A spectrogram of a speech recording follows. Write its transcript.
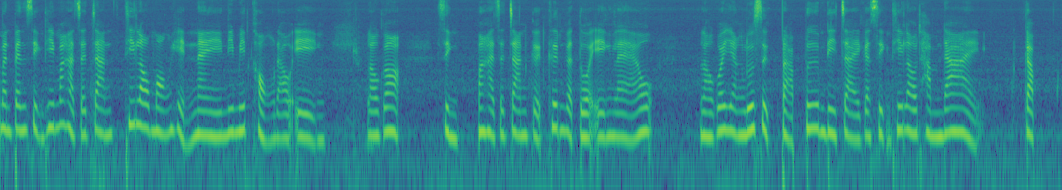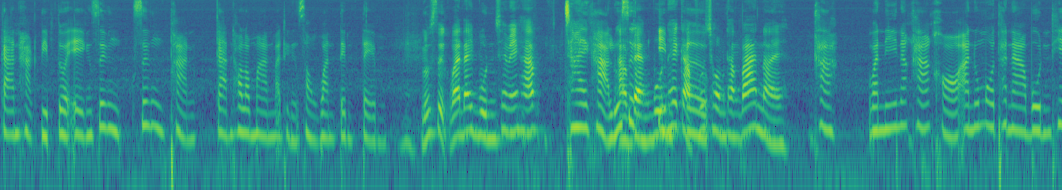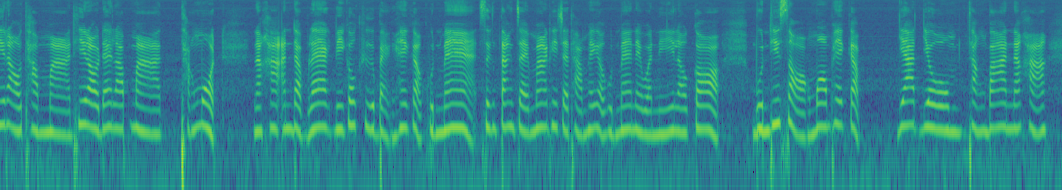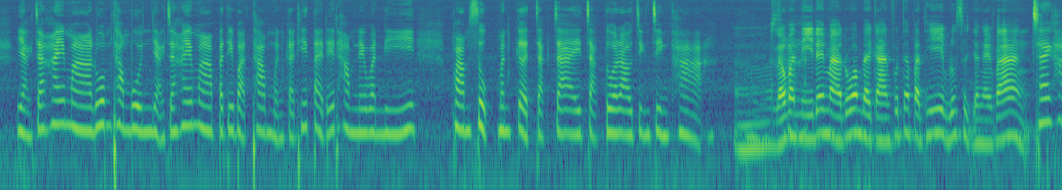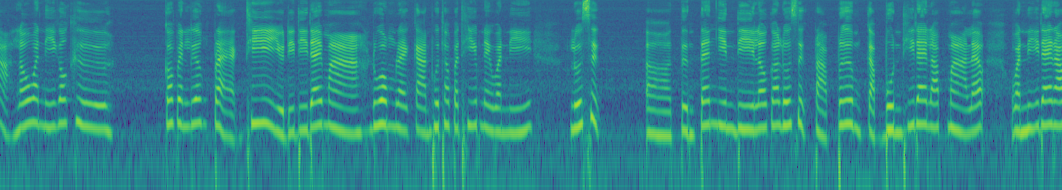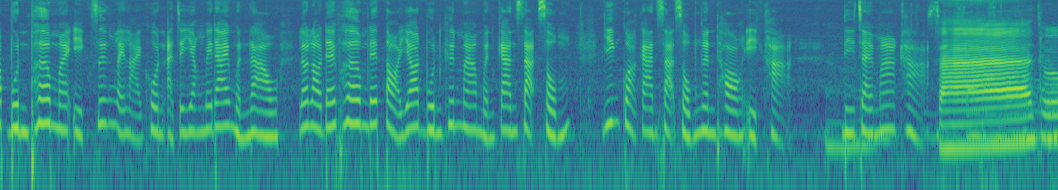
มันเป็นสิ่งที่มหัศจรรย์ที่เรามองเห็นในนิมิตของเราเอง เราก็สิ่งมหัศจรรย์เกิดขึ้นกับตัวเองแล้ว เราก็ยังรู้สึกปราบปลื้มดีใจกับสิ่งที่เราทำได้ กับการหักดิบตัวเองซึ่งซึ่งผ่านการทรมานมาถึง2วันเต็มรู้สึกว่าได้บุญใช่ไหมครับๆใช่ค่ะ รู้เอาสึกแบ่งบุญอิ่มให้กับเอิบผู้ชมทางบ้านหน่อยค่ะ วันนี้นะคะขออนุโมทนาบุญที่เราทำมาที่เราได้รับมาทั้งหมดนะคะ อันดับแรกนี้ก็คือแบ่งให้กับคุณแม่ ซึ่งตั้งใจมากที่จะทำให้กับคุณแม่ในวันนี้ แล้วก็บุญที่สองมอบให้กับ ญาติโยมทางบ้านนะคะ อยากจะให้มาร่วมทำบุญ อยากจะให้มาปฏิบัติธรรมเหมือนกับที่แต่ได้ทำในวันนี้ ความสุขมันเกิดจากใจจากตัวเราจริง ๆ ค่ะอ่าแล้ววันนี้ได้มาร่วมรายการพุทธประทีปรู้สึกยังไงบ้าง ใช่ค่ะ แล้ววันนี้ก็คือก็เป็นเรื่องแปลกที่อยู่ดีๆ ได้มาร่วมรายการพุทธประทีปในวันนี้ รู้สึกเอ่อ ตื่นเต้นยินดี แล้วก็รู้สึกปราบปลื้มกับบุญที่ได้รับมาแล้ววันนี้ได้รับบุญเพิ่มมาอีก ซึ่งหลาย ๆ คนอาจจะยังไม่ได้เหมือนเรา แล้วเราได้เพิ่มได้ต่อยอดบุญขึ้นมาเหมือนการสะสม ยิ่งกว่าการสะสมเงินทองอีกค่ะ ดีใจมากค่ะ สาธุ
